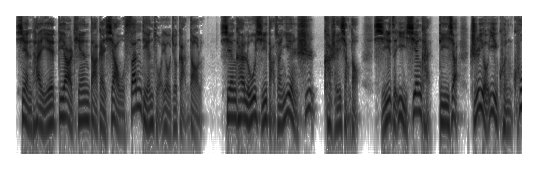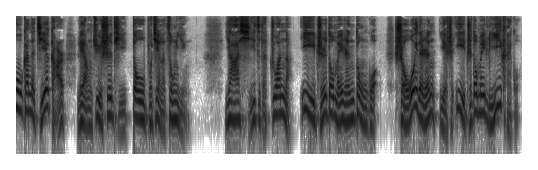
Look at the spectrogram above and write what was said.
县太爷第二天大概下午三点左右就赶到了，掀开芦席打算验尸。可谁想到，席子一掀开，底下只有一捆枯干的秸秆两具尸体都不见了踪影。压席子的砖呢，一直都没人动过，守卫的人也是一直都没离开过，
